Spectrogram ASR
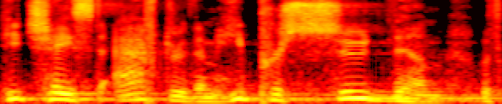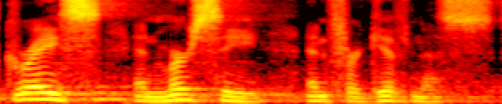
He chased after them. He pursued them with grace and mercy and forgiveness.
